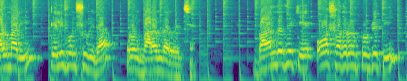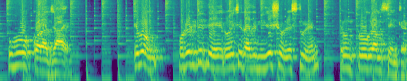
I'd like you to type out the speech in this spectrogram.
আলমারি, টেলিফোন সুবিধা এবং বারান্দা রয়েছে। বারান্দা থেকে অসাধারণ প্রকৃতি উপভোগ করা যায় এবং হোটেলটিতে রয়েছে তাদের নিজস্ব রেস্টুরেন্ট এবং programme centre.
